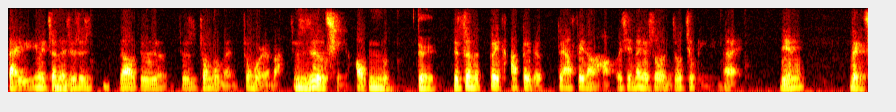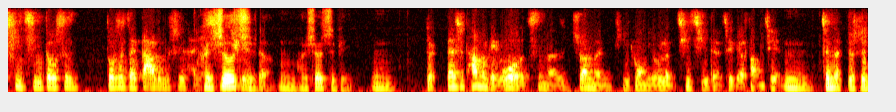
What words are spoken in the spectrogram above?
待遇，因为真的就是你知道，就是就是中国人中国人嘛，就是热情好客，对，就真的对他对的对他非常好，而且那个时候你说九零年代连。冷气机都是都是在大陆是很很奢侈的，嗯，很奢侈品，嗯，对。但是他们给沃尔兹呢是专门提供有冷气机的这个房间，嗯，真的就是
